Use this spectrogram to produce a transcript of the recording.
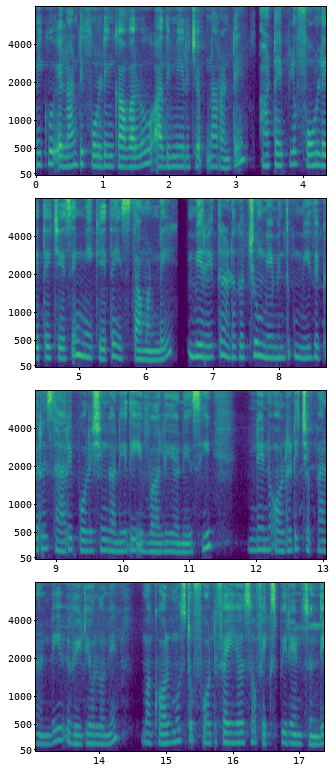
మీకు ఎలాంటి ఫోల్డింగ్ కావాలో అది మీరు చెప్పినారంటే ఆ టైప్లో ఫోల్డ్ అయితే చేసి మీకైతే ఇస్తామండి. మీరైతే అడగచ్చు మేమెందుకు మీ దగ్గర శారీ పాలిషింగ్ అనేది ఇవ్వాలి అనేసి నేను ఆల్రెడీ చెప్పానండి వీడియోలోనే. మాకు almost forty five years of experience ఉంది.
